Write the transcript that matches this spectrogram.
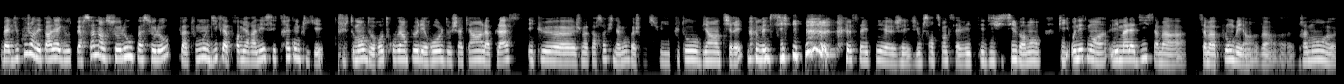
Bah, du coup, j'en ai parlé avec d'autres personnes, un solo ou pas solo. Enfin, tout le monde dit que la première année, c'est très compliqué, justement, de retrouver un peu les rôles de chacun, la place, et que euh, je m'aperçois finalement, bah, je me suis plutôt bien tirée, même si ça a été, euh, j'ai eu le sentiment que ça avait été difficile, vraiment. Puis honnêtement, hein, les maladies, ça m'a, plombé, hein. vraiment. Euh,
